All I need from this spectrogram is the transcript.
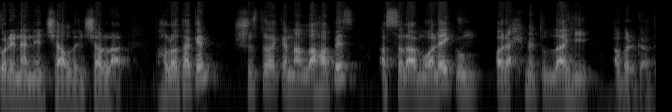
করে নেন ইনশাল্লাহ ইনশাল্লাহ ভালো থাকেন সুস্থ থাকেন আল্লাহ হাফেজ। আসসালামু আলাইকুম আ রহমতুল্লাহি আবরকাত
